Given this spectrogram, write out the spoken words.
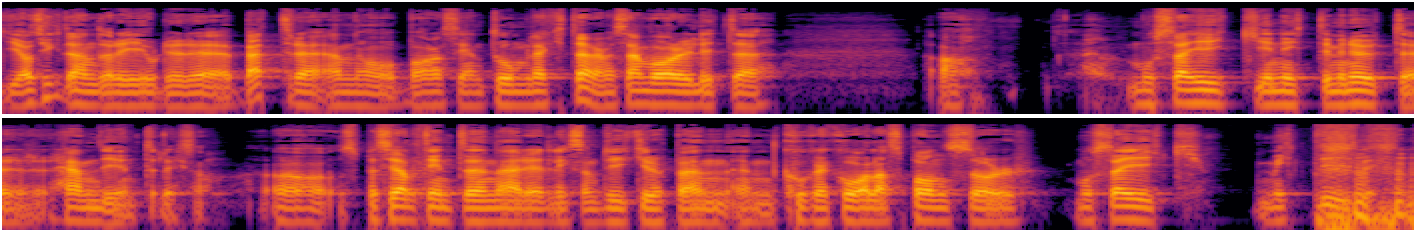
jag tyckte ändå det gjorde det bättre än att bara se en tom läktare. Men sen var det lite, ja, mosaik i 90 minuter händer ju inte liksom. Och speciellt inte när det liksom dyker upp en, en Coca-Cola-sponsor mosaik mitt i. Liksom.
